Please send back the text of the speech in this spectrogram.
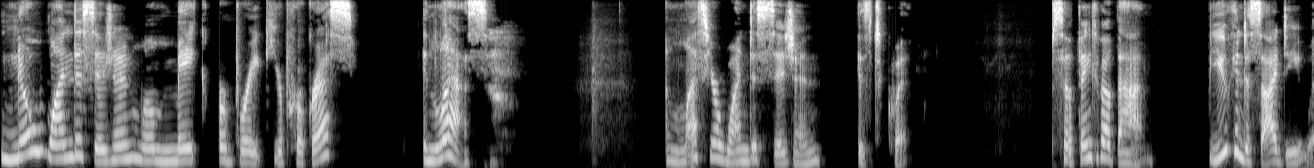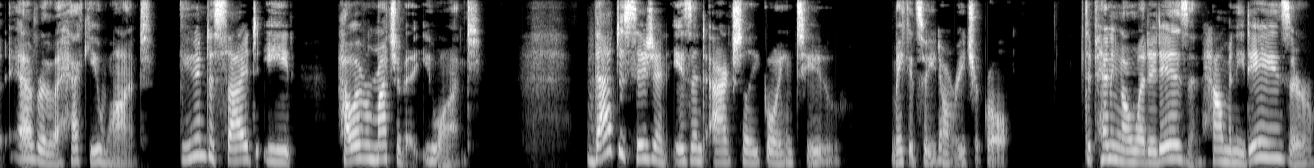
No one decision will make or break your progress unless unless your one decision is to quit. So think about that. You can decide to eat whatever the heck you want. You can decide to eat however much of it you want. That decision isn't actually going to make it so you don't reach your goal. Depending on what it is and how many days or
